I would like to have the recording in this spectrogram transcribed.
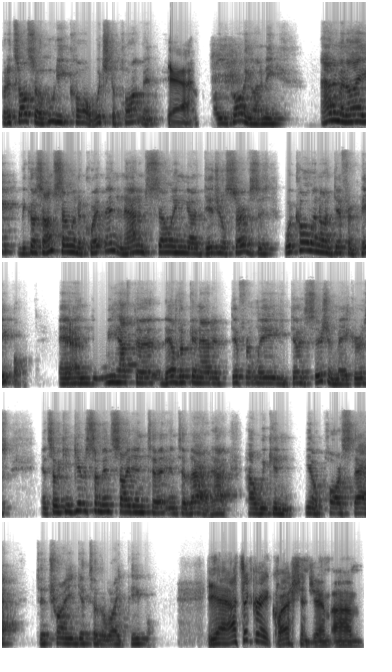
but it's also who do you call? Which department yeah. are you calling on? I mean, Adam and I, because I'm selling equipment and Adam's selling uh, digital services, we're calling on different people. And yeah. we have to, they're looking at it differently, decision makers. And so, it can give us some insight into into that? How how we can you know parse that to try and get to the right people? Yeah, that's a great question, Jim. Um,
